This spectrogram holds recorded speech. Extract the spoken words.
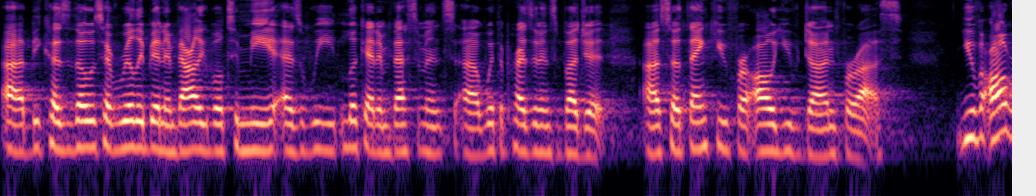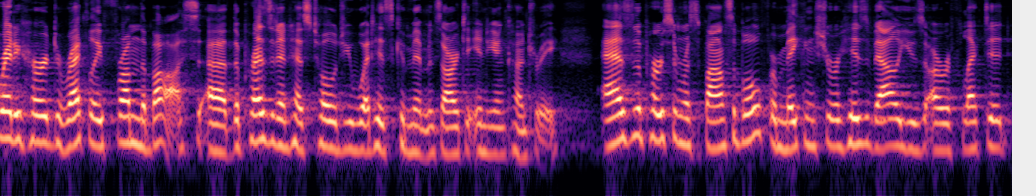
uh, because those have really been invaluable to me as we look at investments uh, with the President's budget. Uh, so thank you for all you've done for us. You've already heard directly from the boss. the President has told you what his commitments are to Indian country as the person responsible for making sure his values are reflected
